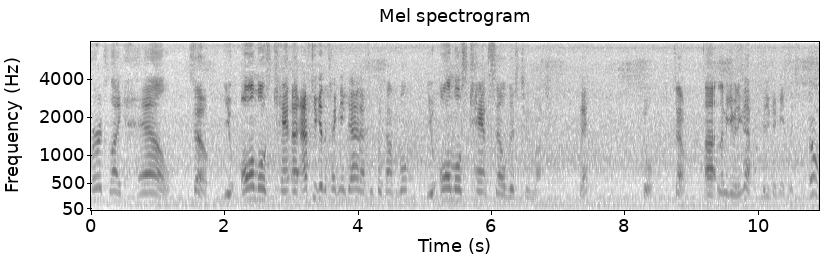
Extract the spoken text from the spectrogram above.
hurts like hell. So you almost can't. Uh, after you get the technique down, after you feel comfortable, you almost can't sell this too much. Okay? Cool. So uh, let me give you an example. Could you kick me, please? Oh,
